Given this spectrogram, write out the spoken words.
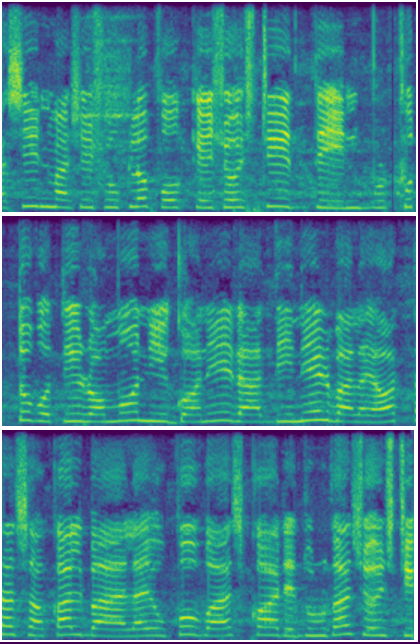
আশ্বিন মাসে শুক্লপক্ষে ষষ্ঠীর দিন পুত্রবতী রমণী গণেরা দিনের বেলায় অর্থাৎ সকালবেলায় উপবাস করে। দুর্গা ষষ্ঠী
